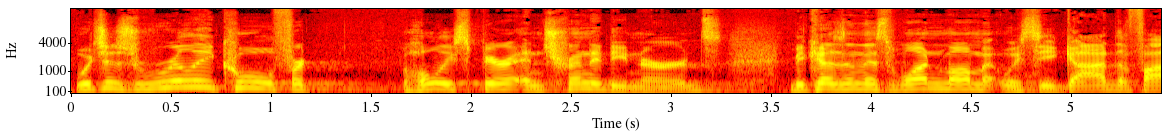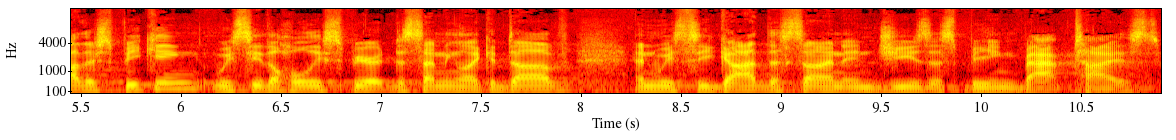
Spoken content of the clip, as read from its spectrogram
Which is really cool for Holy Spirit and Trinity nerds because in this one moment we see God the Father speaking, we see the Holy Spirit descending like a dove, and we see God the Son and Jesus being baptized.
